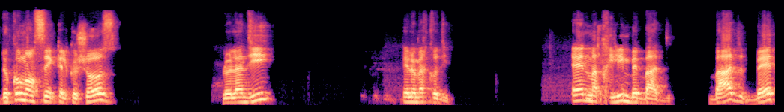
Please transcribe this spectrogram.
de commencer quelque chose le lundi et le mercredi. En matrilim bebad. Bad, bet,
